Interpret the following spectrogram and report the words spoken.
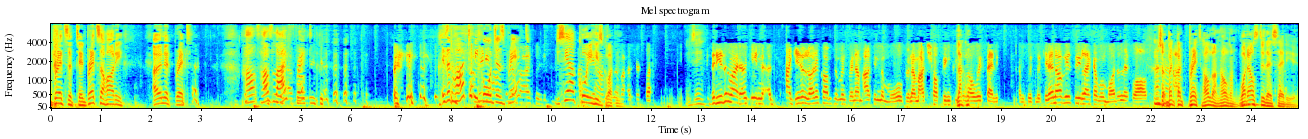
Brett's a ten. Brett's a hottie. Own it, Brett. How's how's life, Brett? Is it hard to be gorgeous, Brett? You see how coy he's gotten. The You see? reason why I don't get, uh, I get a lot of compliments when I'm out in the malls, when I'm out shopping. People Like- always telling me I'm good looking. And obviously, like, I'm a model as well. So, but but Brett, hold on, hold on. What else do they say to you?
